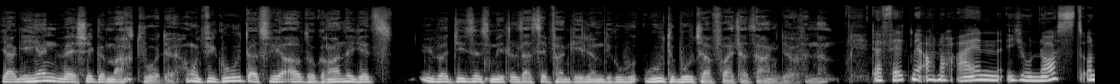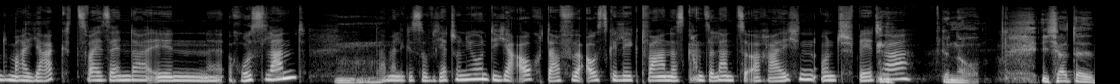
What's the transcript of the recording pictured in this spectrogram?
ja Gehirnwäsche gemacht wurde. Und wie gut, dass wir also gerade jetzt über dieses Mittel das Evangelium, die gute Botschaft weitersagen dürfen. Ne? Da fällt mir auch noch ein, Junost und Mayak, zwei Sender in Russland, mhm. damalige Sowjetunion, die ja auch dafür ausgelegt waren, das ganze Land zu erreichen und später Genau. Ich hatte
